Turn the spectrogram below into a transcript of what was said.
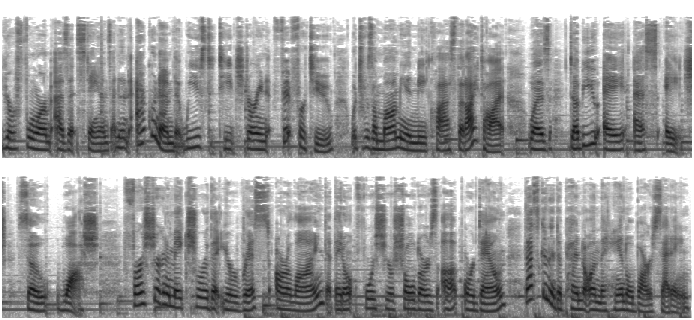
your form as it stands. And an acronym that we used to teach during Fit for Two, which was a mommy and me class that I taught, was W A S H. So wash. First, you're going to make sure that your wrists are aligned, that they don't force your shoulders up or down. That's going to depend on the handlebar setting.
